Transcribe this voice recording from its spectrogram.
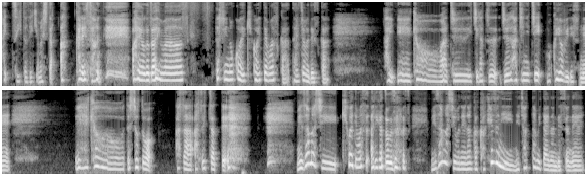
はい、ツイートできました。あ、カレンさん、おはようございます。私の声聞こえてますか？大丈夫ですか？はい、えー、今日は11月18日木曜日ですね。えー、今日私ちょっと朝焦っちゃって 目覚まし聞こえてます？ありがとうございます。目覚ましをね、なんかかけずに寝ちゃったみたいなんですよね。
